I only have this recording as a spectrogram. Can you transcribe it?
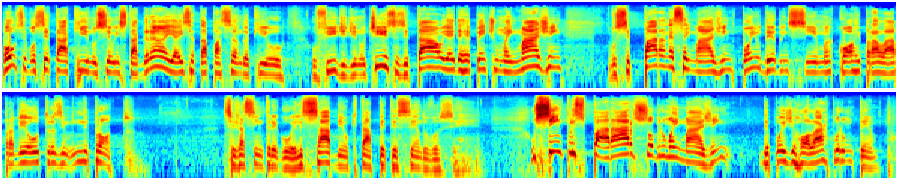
Ou se você está aqui no seu Instagram e aí você está passando aqui o, o feed de notícias e tal, e aí de repente uma imagem, você para nessa imagem, põe o dedo em cima, corre para lá para ver outras, pronto. Você já se entregou, eles sabem o que está apetecendo você. O simples parar sobre uma imagem, depois de rolar por um tempo,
